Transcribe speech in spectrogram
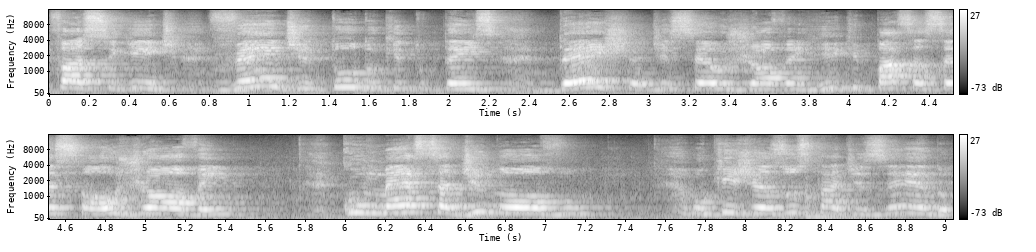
faz o seguinte: vende tudo o que tu tens, deixa de ser o jovem rico e passa a ser só o jovem. Começa de novo o que Jesus está dizendo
